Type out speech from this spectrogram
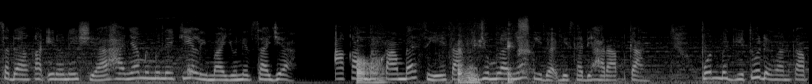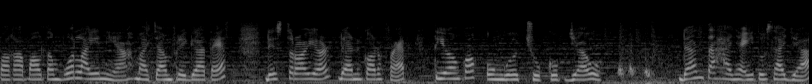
sedangkan Indonesia hanya memiliki 5 unit saja. Akan Oh, bertambah sih, tapi jumlahnya tidak bisa diharapkan. Pun begitu dengan kapal-kapal tempur lainnya macam frigates, destroyer, dan corvette, Tiongkok unggul cukup jauh. Dan tak hanya itu saja,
